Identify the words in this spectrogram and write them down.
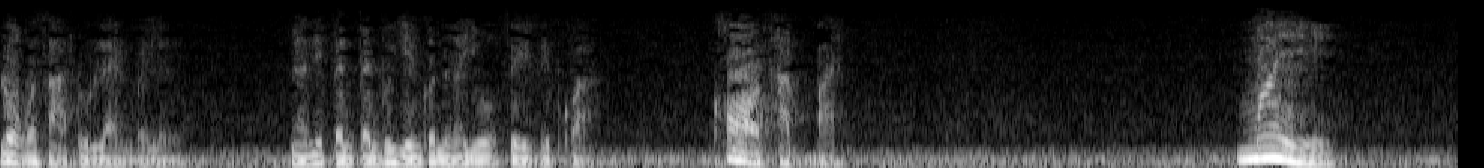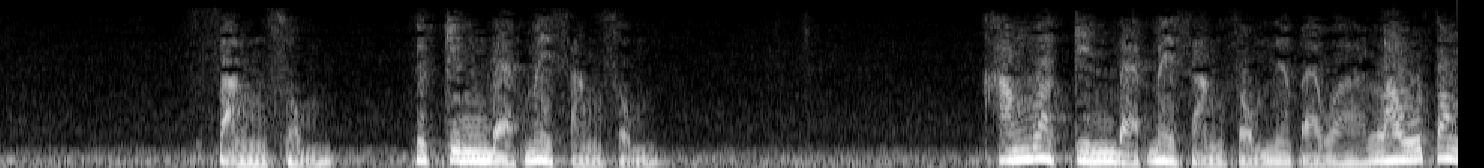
โรคประสาทรุนแรงไปเลยนะนี่เป็นเป็นผู้หญิงก็เหนืออายุสี่สิบกว่า ข้อถัดไป ไม่สั่งสม คือกินแบบไม่สั่งสมคำว่ากินแบบไม่สั่งสม เนี่ยแปลว่า เราต้อง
